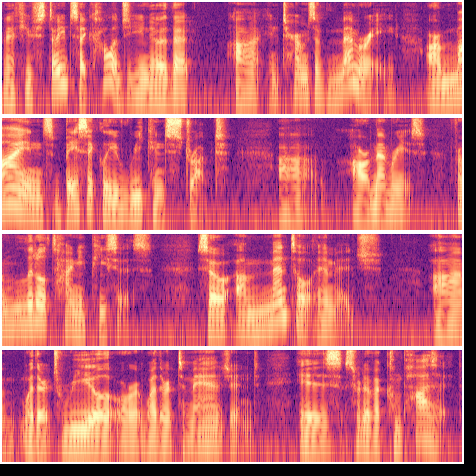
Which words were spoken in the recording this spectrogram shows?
And if you've studied psychology, you know that uh, in terms of memory, our minds basically reconstruct uh, our memories from little tiny pieces. So a mental image um, whether it's real or whether it's imagined, is sort of a composite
